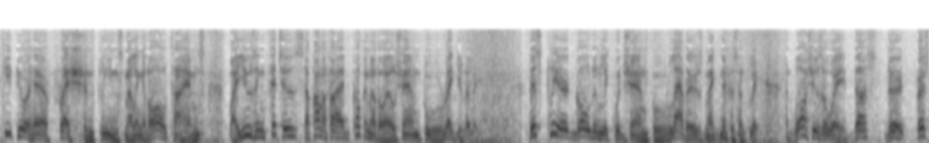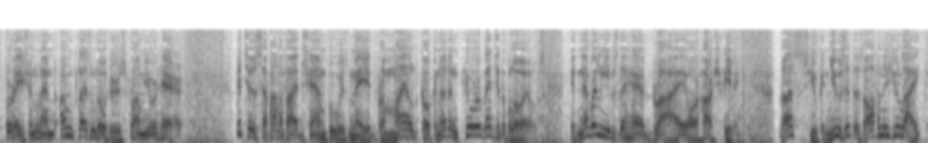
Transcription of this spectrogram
Keep your hair fresh and clean smelling at all times by using Fitch's saponified coconut oil shampoo regularly. This clear golden liquid shampoo lathers magnificently and washes away dust, dirt, perspiration, and unpleasant odors from your hair. Fitch's saponified shampoo is made from mild coconut and pure vegetable oils. It never leaves the hair dry or harsh feeling. Thus, you can use it as often as you like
